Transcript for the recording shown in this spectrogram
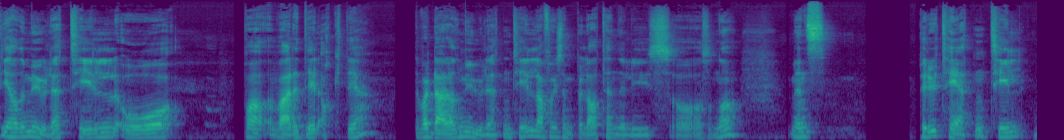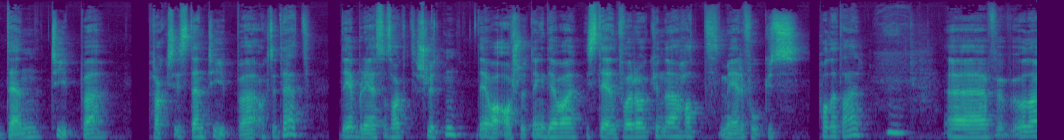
de hadde mulighet til å være delaktige. Det var der jeg hadde muligheten til da, for eksempel, å tenne lys og, og sånn noe. Mens prioriteten til den type praksis, den type aktivitet, det ble som sagt slutten. Det var avslutningen. Det var istedenfor å kunne hatt mer fokus på dette her. Mm. Uh, og da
